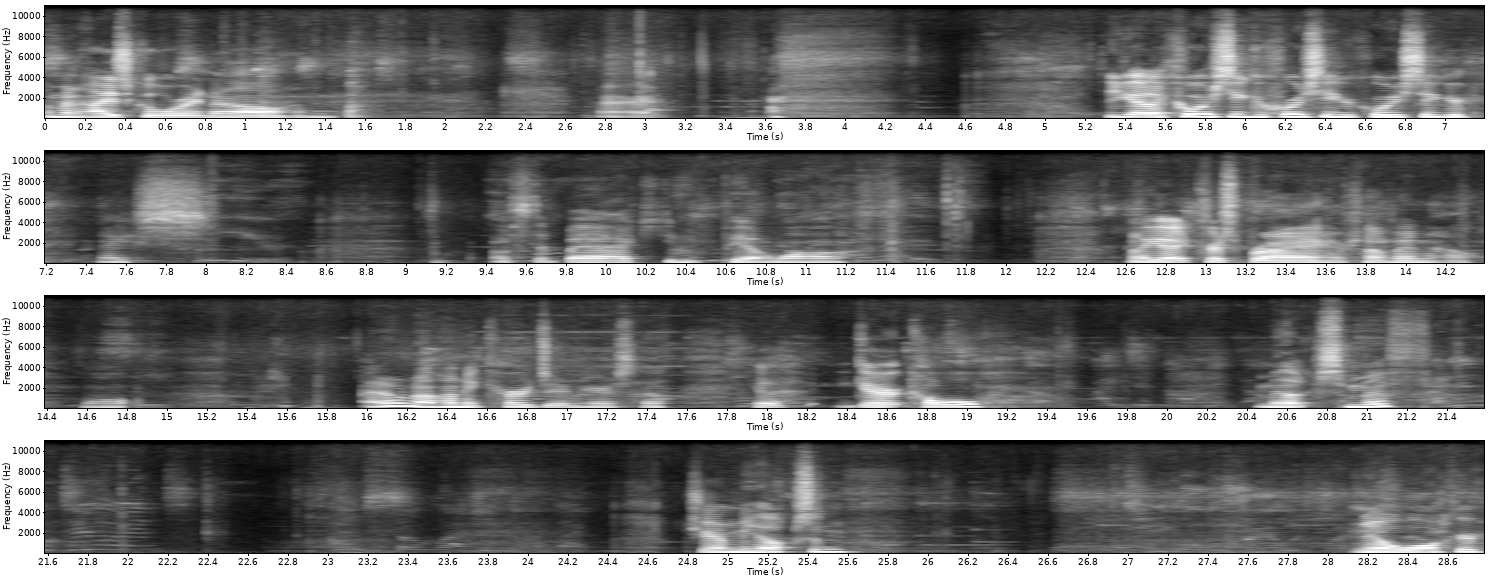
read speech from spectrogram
I'm in high school right now. Alright. So you got a Corey Seager, Corey Seager, Corey Seager. Nice. That's the back. You can peel them off. When I get a Kris Bryant or something, I'll, well, I don't know how many cards are in here, so. Got a Gerrit Cole. Mallex Smith. Jeremy Hellickson. Neil Walker.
